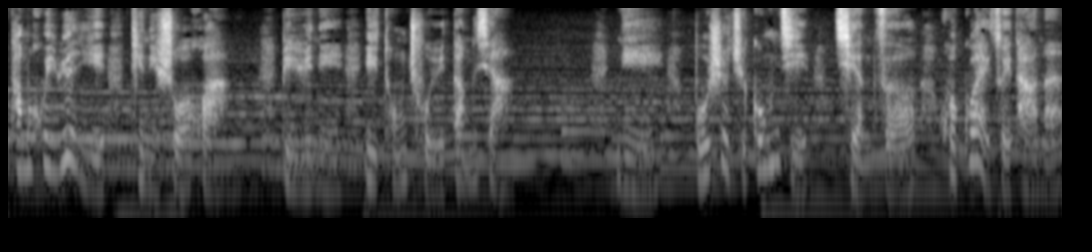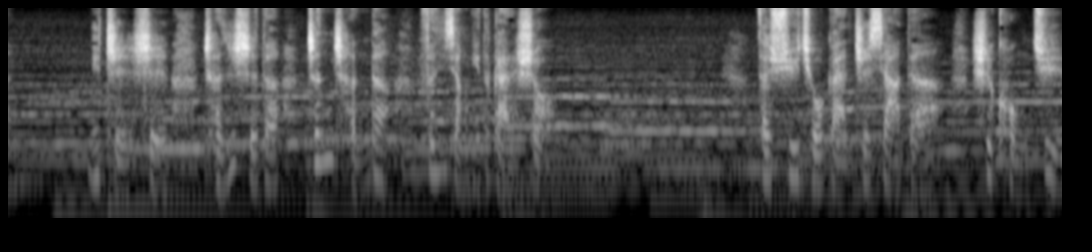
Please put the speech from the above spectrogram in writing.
他们会愿意听你说话，并与你一同处于当下。你不是去攻击、谴责或怪罪他们，你只是诚实的、真诚的分享你的感受。在需求感之下的是恐惧，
